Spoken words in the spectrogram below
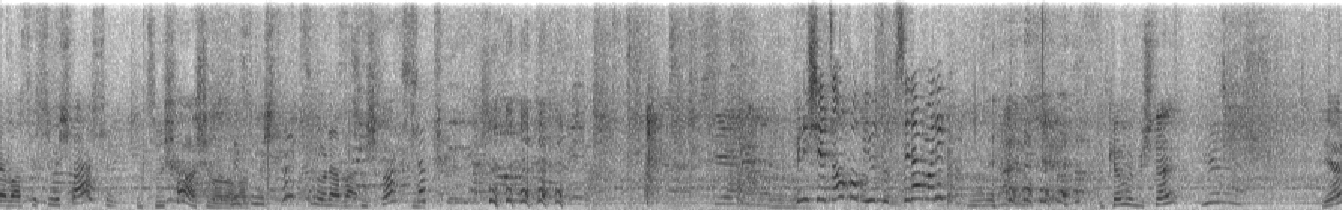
Oder was? Willst du mich verarschen? Willst du mich verarschen oder was? Willst du mich flexen oder was? mich flachsen? Bin ich jetzt auch auf YouTube? Selam alaikum. Die können wir bestellen? Ja? Ja?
